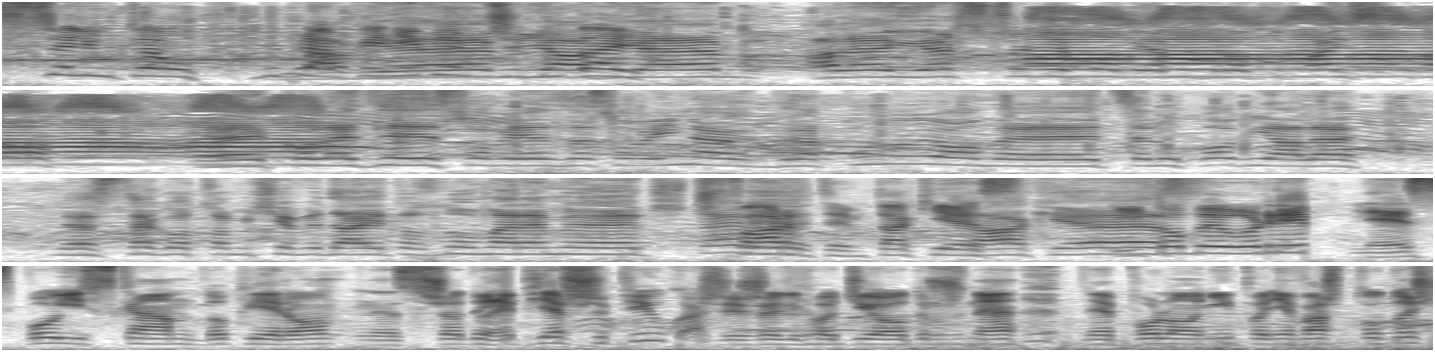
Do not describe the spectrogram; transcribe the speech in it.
strzelił tę bramkę, ja nie wiem czy ja tutaj... wiem, ale jeszcze nie powiem, drodzy Państwo, no, e, koledzy Słowie, ze gratulują e, Celuchowi, ale z tego co mi się wydaje to z numerem 4. Czwartym, tak jest. Tak I jest. to był ryb. Z boiska dopiero zszedł pierwszy piłkarz, jeżeli chodzi o drużynę Polonii, ponieważ to dość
